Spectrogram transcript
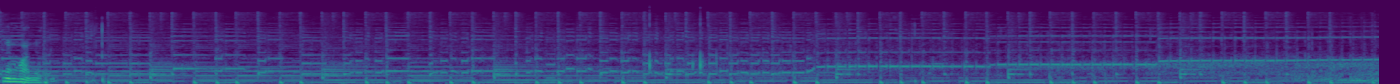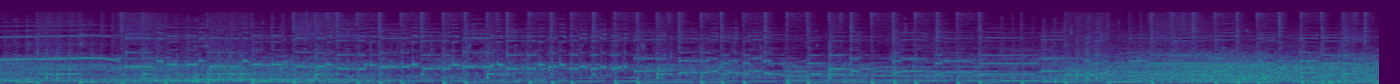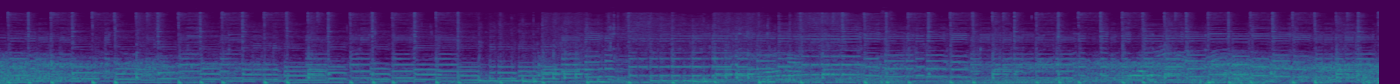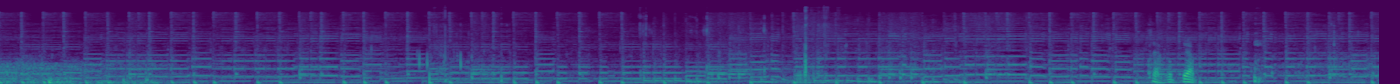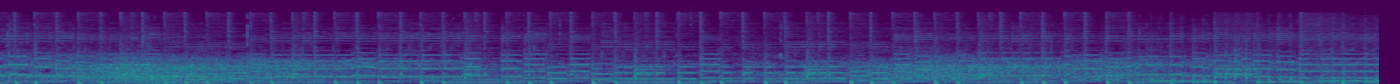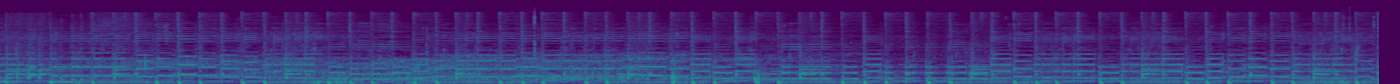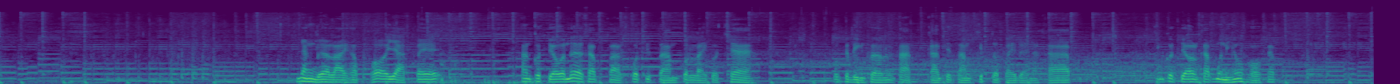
ยังหอ นอยู่ค ยังเหลือหลายครับเพราะอยากไปทานก๋วยเตี๋ยวกันเด้อครับฝากกดติดตามกดไลค์กดแชร์กดกระดิ่งเพื่อไม่พลาดการติดตามคลิปต่อไปด้วยนะครับกินก๋วยเตี๋ยวกันครับมื้อนี้หิวขอครับ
